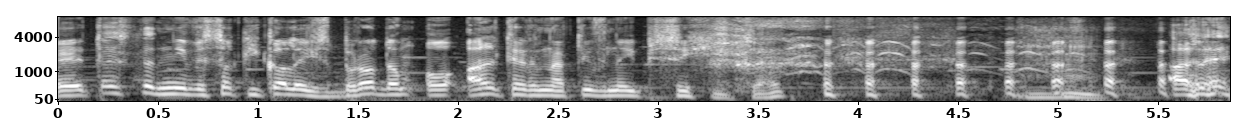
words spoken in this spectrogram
Y, To jest ten niewysoki koleś z brodą o alternatywnej psychice. Ale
